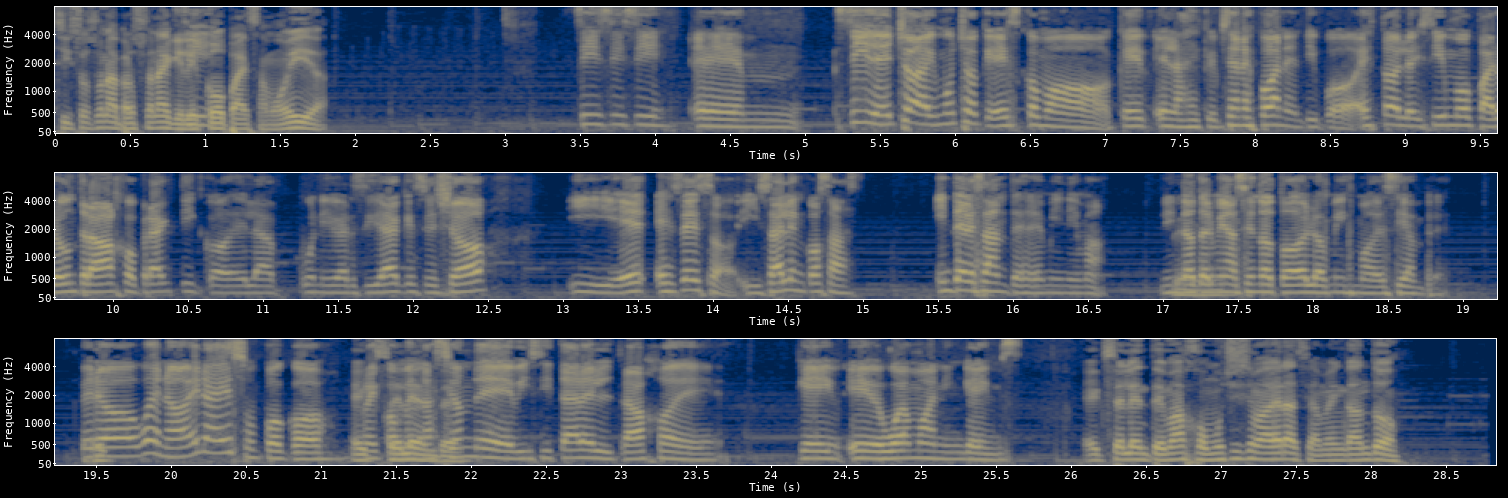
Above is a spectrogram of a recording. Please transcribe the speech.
Si sos una persona que le copa esa movida. Sí, sí, sí. Eh, sí, de hecho hay mucho que es como que en las descripciones ponen, tipo, esto lo hicimos para un trabajo práctico de la universidad, qué sé yo, y e- es, eso, y salen cosas interesantes de mínima, y Bien. no termina siendo todo lo mismo de siempre. Pero bueno, era eso un poco, Excelente. recomendación de visitar el trabajo de Game, eh, Women in Games. Excelente, Majo. Muchísimas gracias, me encantó.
